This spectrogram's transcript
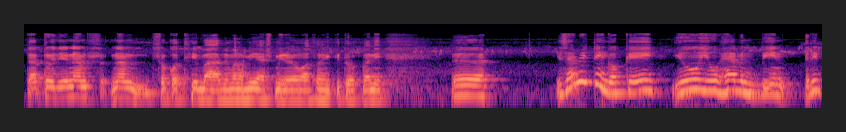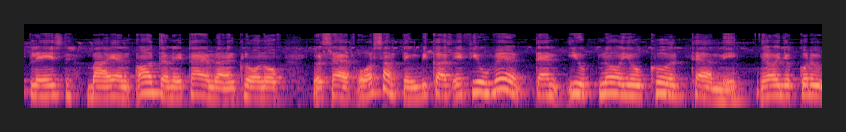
Tehát, hogy nem, nem szokott hibázni, valami ilyesmiről van szó, hogy ki tudok venni. Uh, is everything okay? You you haven't been replaced by an alternate timeline clone of yourself or something? Because if you were, then you know you could tell me. Ja, hogy akkor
